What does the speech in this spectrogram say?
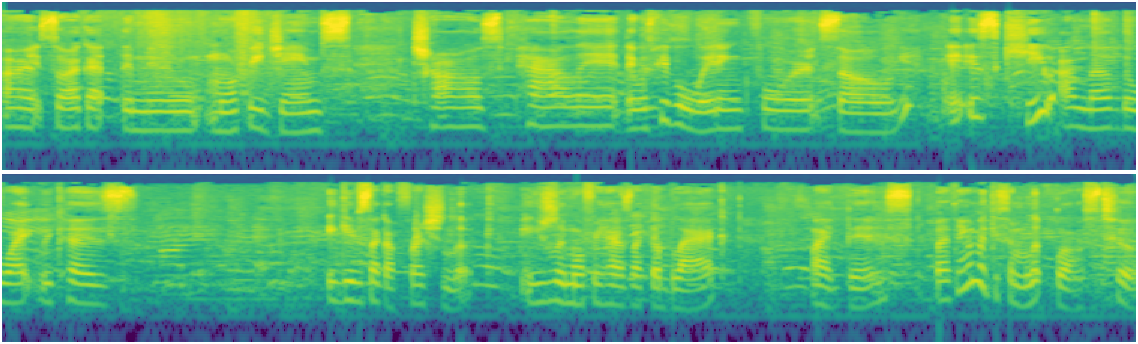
All right, so I got the new Morphe James Charles palette. There was people waiting for it, so yeah, it is cute. I love the white because it gives like a fresh look. Usually Morphe has like the black, like this. But I think I'm gonna get some lip gloss too.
